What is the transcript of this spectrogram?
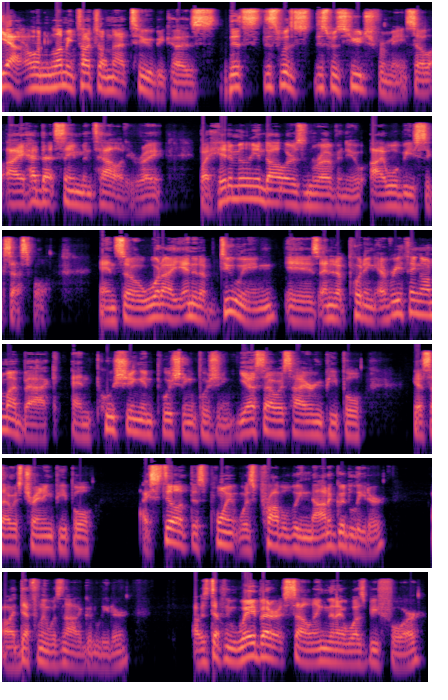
Yeah, oh, and let me touch on that too because this this was this was huge for me. So I had that same mentality, right? If I hit a million dollars in revenue, I will be successful. And so what I ended up doing is I ended up putting everything on my back and pushing and pushing and pushing. Yes, I was hiring people. Yes, I was training people. I still at this point was probably not a good leader. Oh, I definitely was not a good leader. I was definitely way better at selling than I was before,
